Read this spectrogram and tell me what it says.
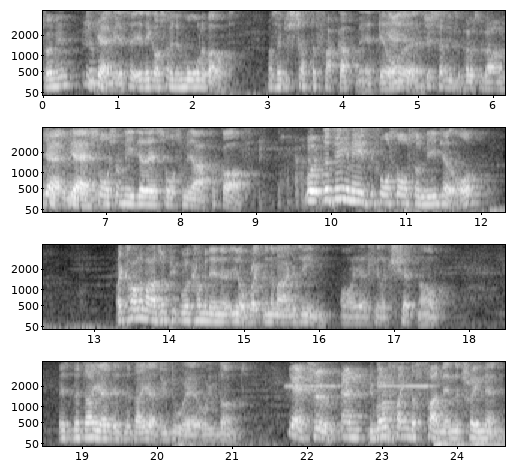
Do you know what I mean? Do you get me? It's, they got something to moan about. I was like, just shut the fuck up, mate. Get on with it. just something to post about on Yeah, social media. yeah, social media this, social media that, fuck off. Well, the day and age before social media though, I can't imagine people were coming in, you know, writing in a magazine, oh yeah, I feel like shit now. Is- The diet is the diet, you do it or you don't. Yeah, true. And You've got to find the fun in the training.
